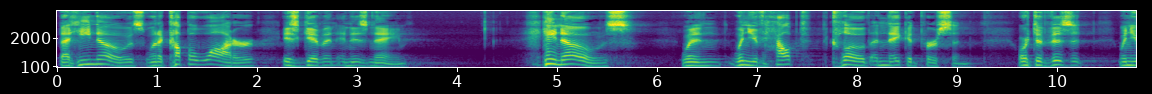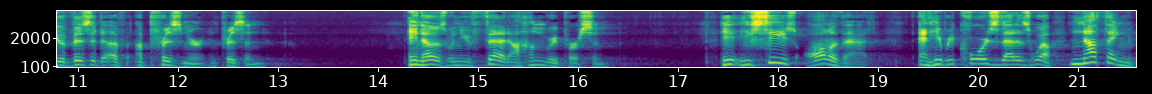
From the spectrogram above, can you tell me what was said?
that he knows when a cup of water is given in his name. He knows when, when you've helped clothe a naked person or to visit, when you visit a, a prisoner in prison. He knows when you fed a hungry person. He, he sees all of that and he records that as well. Nothing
